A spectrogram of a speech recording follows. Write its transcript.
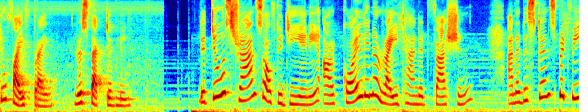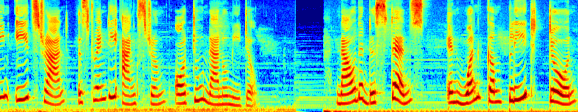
to 5' respectively. The two strands of the DNA are coiled in a right-handed fashion and the distance between each strand is 20 angstrom or 2 nanometer. Now the distance in one complete turn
